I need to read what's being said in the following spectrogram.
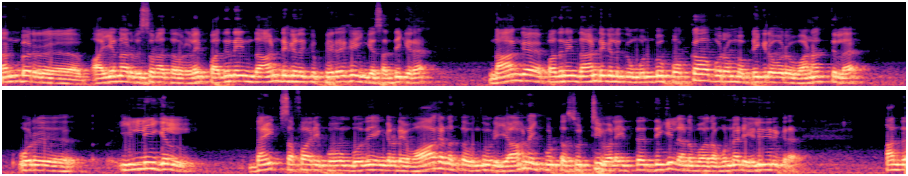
நண்பர் ஐயனார் விஸ்வநாத் அவர்களை பதினைந்து ஆண்டுகளுக்கு பிறகு இங்கே சந்திக்கிறேன். நாங்கள் பதினைந்து ஆண்டுகளுக்கு முன்பு பொக்காபுரம் அப்படிங்கிற ஒரு வனத்தில் ஒரு இல்லீகல் நைட் சஃபாரி போகும்போது எங்களுடைய வாகனத்தை வந்து ஒரு யானை கூட்டம் சுற்றி வளைத்த திகில் அனுபவம் முன்னாடி எழுதியிருக்கிறேன். அந்த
